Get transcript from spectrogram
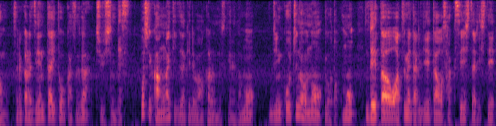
務、それから全体統括が中心です。少し考えていただければわかるんですけれども、人工知能の仕事もデータを集めたりデータを作成したりして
